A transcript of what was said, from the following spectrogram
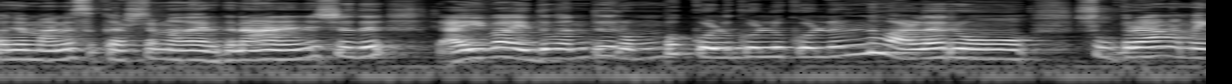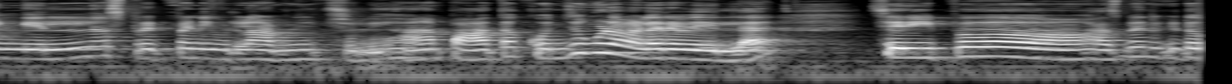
கொஞ்சம் மனசு கஷ்டமாக தான் இருக்குது நான் நினச்சது ஐவா இது வந்து ரொம்ப கொழு கொழு கொழுன்னு வளரும். சூப்பராக நம்ம இங்கே எல்லாம் ஸ்ப்ரெட் பண்ணி விடலாம் அப்படின்னு சொல்லி. ஆனால் பார்த்தா கொஞ்சம் கூட வளரவே இல்லை. சரி இப்போது ஹஸ்பண்ட்கிட்ட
